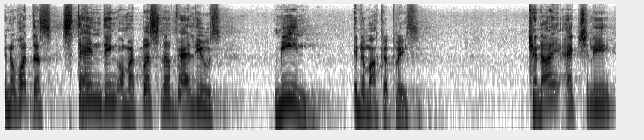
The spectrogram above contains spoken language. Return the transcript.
You know, what does standing on my personal values mean in the marketplace? Can I actually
